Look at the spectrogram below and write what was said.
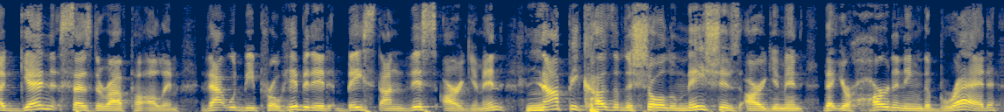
again, says the Rav Pa'alim, that would be prohibited based on this argument, not because of the Umeshiv's argument that you're hardening the bread,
